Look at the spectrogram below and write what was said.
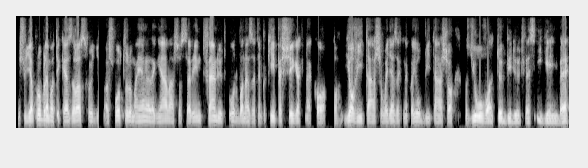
és ugye a problematik ezzel az, hogy a sporttudomány jelenlegi állása szerint felnőtt korban ezeknek a képességeknek a, a javítása, vagy ezeknek a jobbítása, az jóval több időt vesz igénybe,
